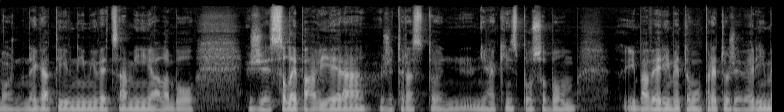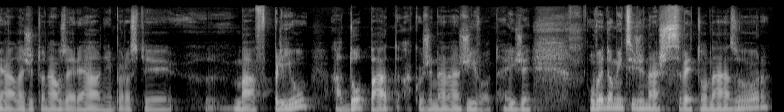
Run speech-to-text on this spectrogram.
možno negatívnymi vecami, alebo že slepá viera, že teraz to nejakým spôsobom iba veríme tomu, pretože veríme, ale že to naozaj reálne proste má vplyv a dopad akože na náš život. Hej, že uvedomiť si, že náš svetonázor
